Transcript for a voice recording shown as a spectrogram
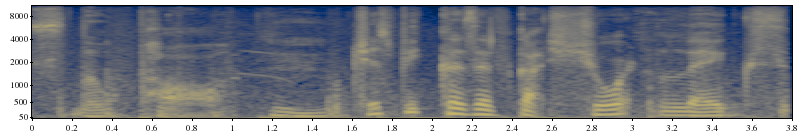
Slow paw. Hmm. Just because I've got short legs.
